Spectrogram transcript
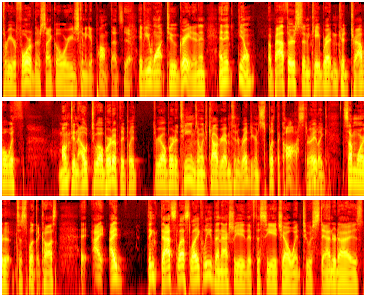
three or four of their cycle, where you're just going to get pumped. That's Yeah. if you want to, great. And then and it, you know, a Bathurst and a Cape Breton could travel with Moncton out to Alberta if they played three Alberta teams and went to Calgary, Edmonton, and Red Deer and split the cost, right? Mhm. Like somewhere to, to split the cost. I I think that's less likely than actually if the CHL went to a standardized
